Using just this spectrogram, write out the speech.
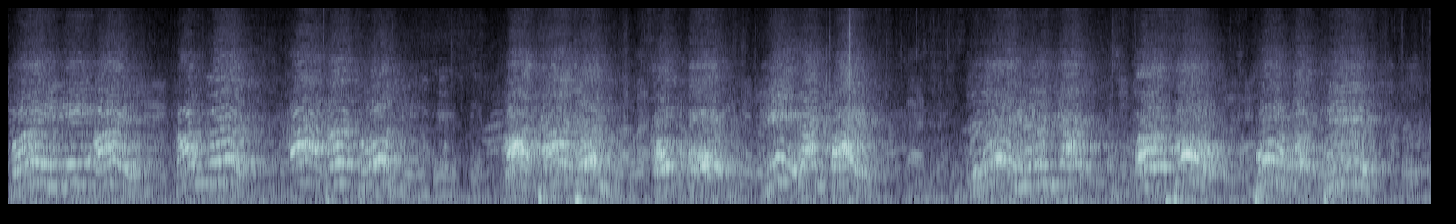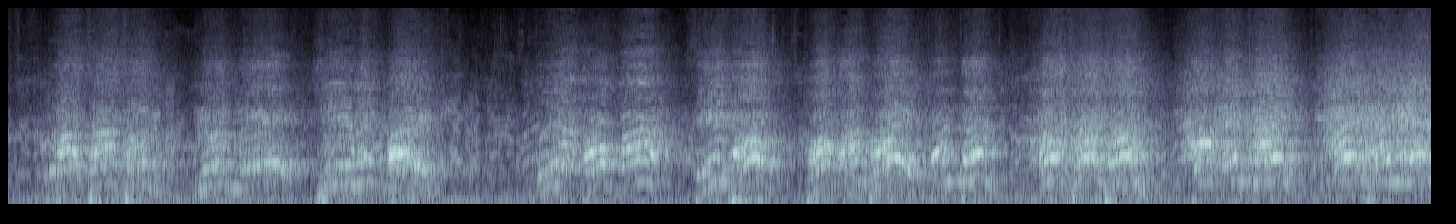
ไม่มีใครทำเลยฆ่าเพื่อทุนประชาชนสมบูรณ์นิรันดร์ไป เพื่อยืนหยัดต่อสู้ผู้กดขี่ประชาชนยืนมีชีวิตไปเพื่อท้องฟ้าสีทองของอัมภัยดังนั้นประชาชนจะเป็นใครให้แผ่นดิน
